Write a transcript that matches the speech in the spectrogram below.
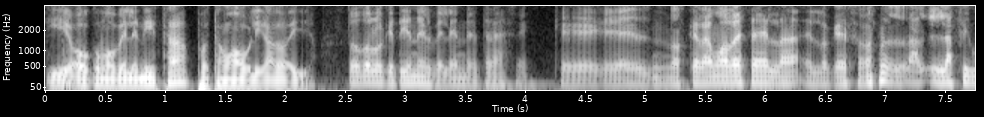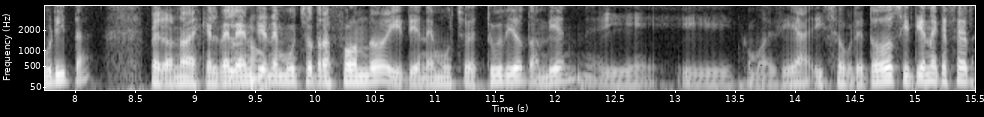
y, o como belenistas, pues estamos obligados a ello todo lo que tiene el Belén detrás, ¿eh? que, nos quedamos a veces en, lo que son las la figuritas, pero no, es que el Belén tiene mucho trasfondo y tiene mucho estudio también, y, y, como decía, y sobre todo si tiene que ser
